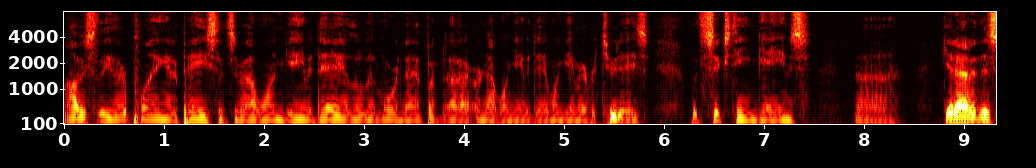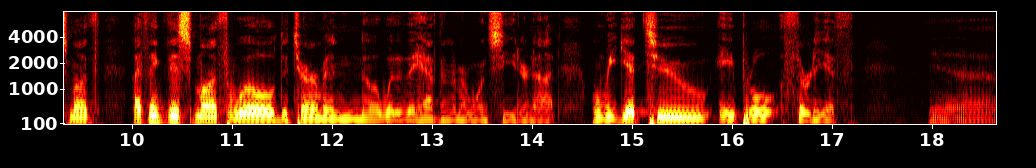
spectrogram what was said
obviously they're playing at a pace that's about one game a day, a little bit more than that, but uh, or not one game a day, one game every two days, with 16 games. Uh, get out of this month. I think this month will determine uh, whether they have the number one seed or not. When we get to April 30th, uh,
